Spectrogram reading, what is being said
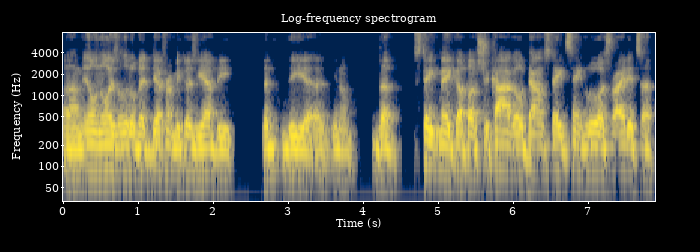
um, Illinois is a little bit different because you have the the the uh, you know the state makeup of Chicago, downstate St. Louis, right? It's a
